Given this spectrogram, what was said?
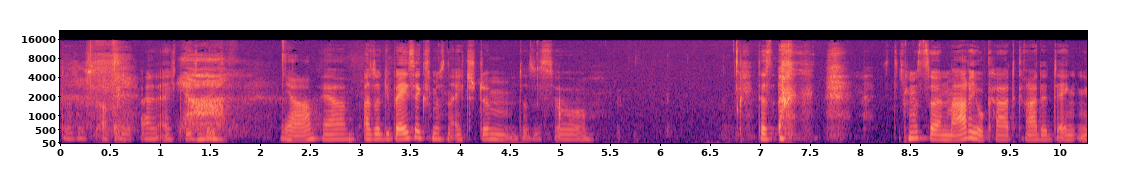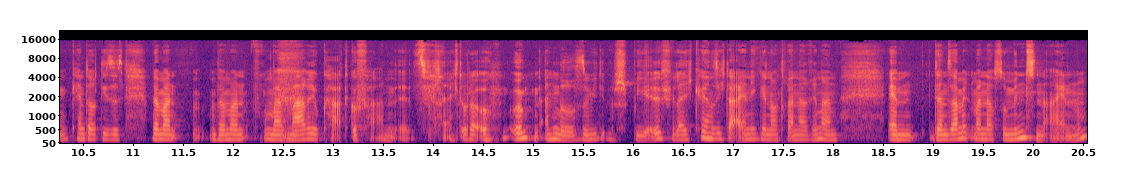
das ist auf jeden Fall echt ja. wichtig. Ja. Ja, also die Basics müssen echt stimmen. Das ist so. Das, ich muss so an Mario Kart gerade denken. Kennt doch dieses, wenn man, wenn man mal Mario Kart gefahren ist, vielleicht, oder irgendein anderes Videospiel, vielleicht können sich da einige noch dran erinnern, ähm, dann sammelt man noch so Münzen ein. Ne?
